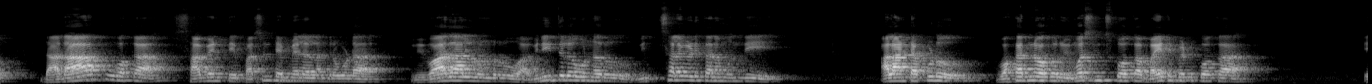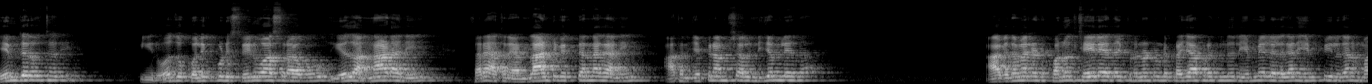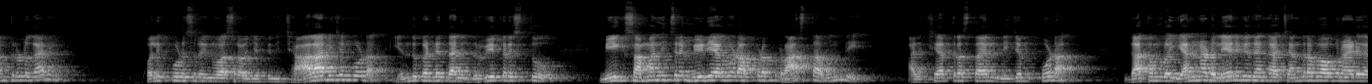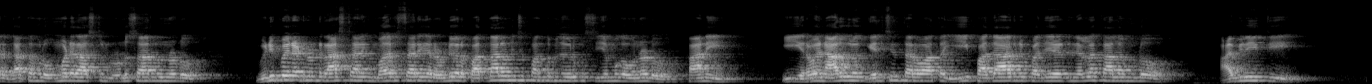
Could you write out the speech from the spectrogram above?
దాదాపు ఒక సెవెంటీ పర్సెంట్ ఎమ్మెల్యేలందరూ కూడా వివాదాలు ఉండరు అవినీతిలో ఉన్నారు విచ్చలవిడితనం ఉంది అలాంటప్పుడు ఒకరిని ఒకరు విమర్శించుకోక బయట పెట్టుకోక ఏం జరుగుతుంది? ఈరోజు కొలిక్పూడి శ్రీనివాసరావు ఏదో అన్నాడని సరే అతను ఎలాంటి వ్యక్తి అన్నా కానీ అతను చెప్పిన అంశాలు నిజం లేదా? ఆ విధమైనటువంటి పనులు చేయలేదా ఇప్పుడు ఉన్నటువంటి ప్రజాప్రతినిధులు ఎమ్మెల్యేలు కానీ ఎంపీలు కానీ మంత్రులు కానీ కొలిక్పూడి శ్రీనివాసరావు చెప్పింది చాలా నిజం కూడా. ఎందుకంటే దాన్ని ధృవీకరిస్తూ మీకు సంబంధించిన మీడియా కూడా అప్పుడప్పుడు రాస్తా ఉంది. అది క్షేత్రస్థాయిలో నిజం కూడా. గతంలో ఎన్నడూ లేని విధంగా చంద్రబాబు నాయుడు గారు గతంలో ఉమ్మడి రాష్ట్రం రెండుసార్లు ఉన్నాడు. విడిపోయినటువంటి రాష్ట్రానికి మొదటిసారిగా రెండు వేల పద్నాలుగు నుంచి పంతొమ్మిది వరకు సీఎంగా ఉన్నాడు. కానీ ఈ ఇరవై నాలుగులో గెలిచిన తర్వాత ఈ పదహారు పదిహేడు నెలల కాలంలో అవినీతి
